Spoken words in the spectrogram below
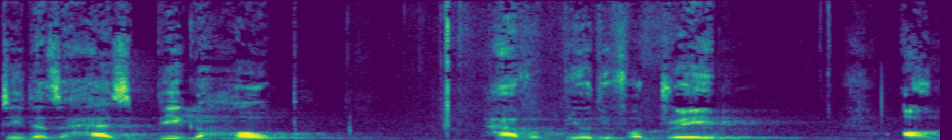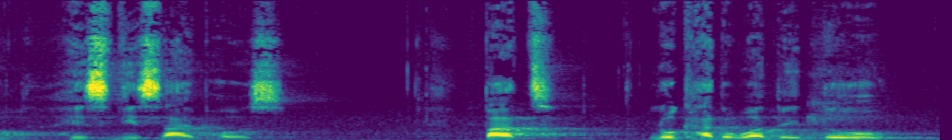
Jesus has big hope, have a beautiful dream on his disciples. But look at what they do,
